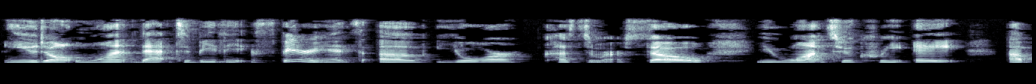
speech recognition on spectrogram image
you don't want that to be the experience of your customer. So you want to create uh,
